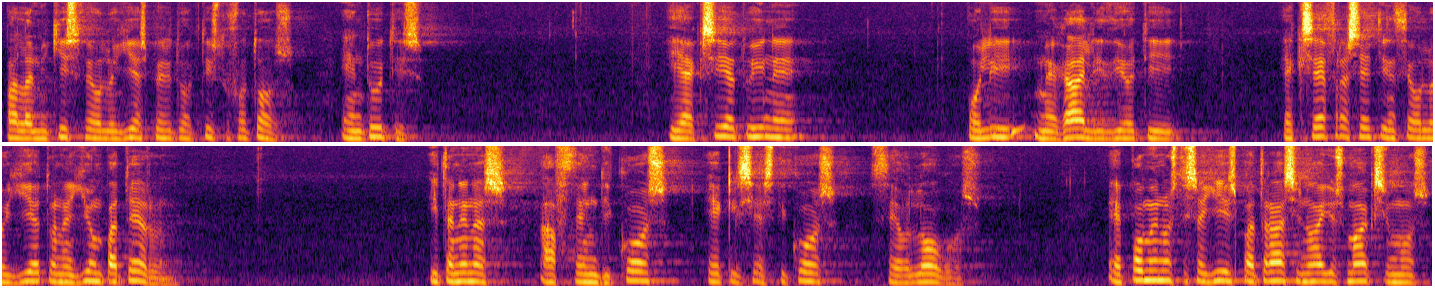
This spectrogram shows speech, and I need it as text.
παλαμικής θεολογίας περί του ακτής του φωτός. Εν τούτης, η αξία του είναι πολύ μεγάλη διότι εξέφρασε την θεολογία των Αγίων Πατέρων. Ήταν ένας αυθεντικός εκκλησιαστικός θεολόγος. Επόμενος της Αγίας Πατράς είναι ο Άγιος Μάξιμος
